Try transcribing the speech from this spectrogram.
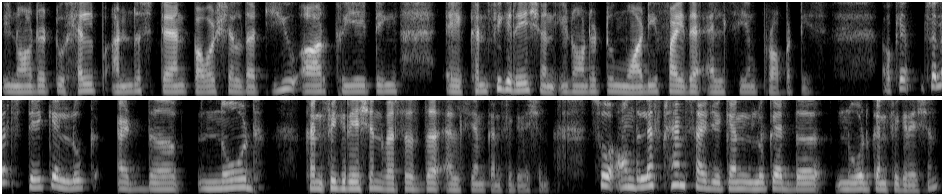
in order to help understand PowerShell that you are creating a configuration in order to modify the LCM properties. Okay, so let's take a look at the node configuration versus the LCM configuration. So on the left hand side, you can look at the node configuration.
